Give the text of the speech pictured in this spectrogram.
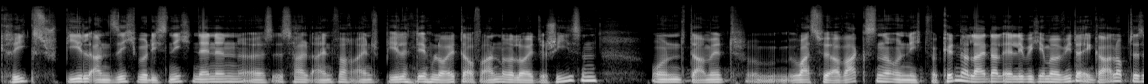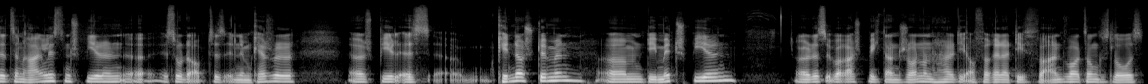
Kriegsspiel an sich würde ich es nicht nennen. Es ist halt einfach ein Spiel, in dem Leute auf andere Leute schießen und damit ähm, was für Erwachsene und nicht für Kinder. Leider erlebe ich immer wieder, egal ob das jetzt in Ranglistenspielen äh, ist oder ob das in einem Casual-Spiel äh, ist, äh, Kinderstimmen, ähm, die mitspielen. Äh, das überrascht mich dann schon und halte ich auch für relativ verantwortungslos,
